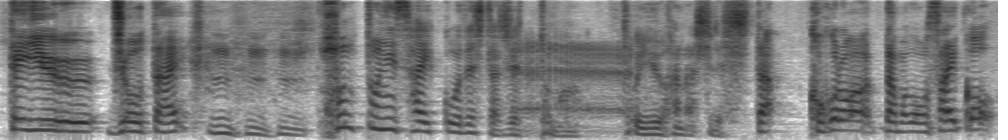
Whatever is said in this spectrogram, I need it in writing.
っていう状態。本当に最高でしたジェットマンという話でした。心は卵も最高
